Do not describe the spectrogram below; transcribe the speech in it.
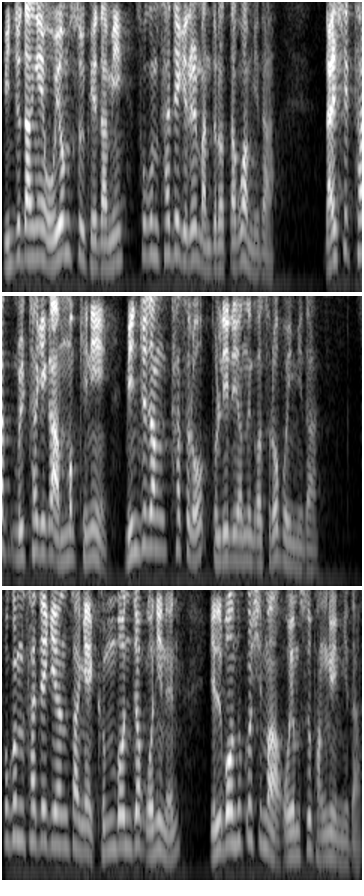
민주당의 오염수 괴담이 소금 사재기를 만들었다고 합니다. 날씨 탓 물타기가 안 먹히니 민주당 탓으로 돌리려는 것으로 보입니다. 소금 사재기 현상의 근본적 원인은 일본 후쿠시마 오염수 방류입니다.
